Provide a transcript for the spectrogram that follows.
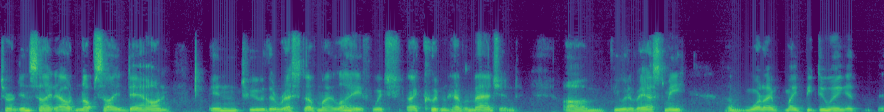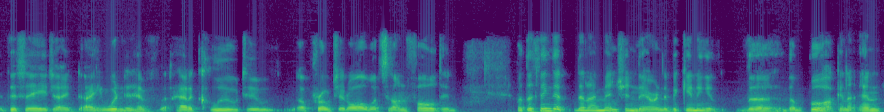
turned inside out and upside down into the rest of my life, which I couldn't have imagined. Um, you would have asked me um, what I might be doing at, at, this age, I, I wouldn't have had a clue to approach at all what's unfolded. But the thing that, that I mentioned there in the beginning of the the book, and and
